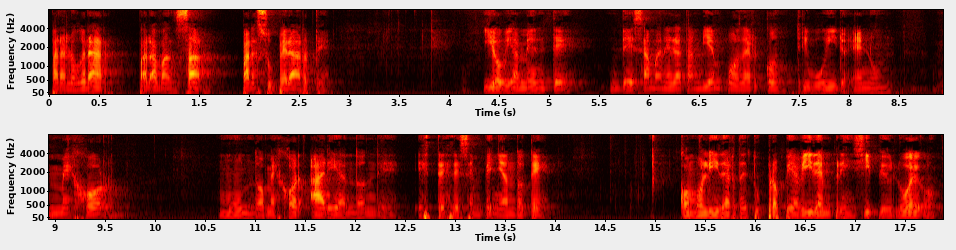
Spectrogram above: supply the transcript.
para lograr, para avanzar, para superarte. Y obviamente de esa manera también poder contribuir en un mejor mundo, mejor área en donde estés desempeñándote como líder de tu propia vida en principio y luego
